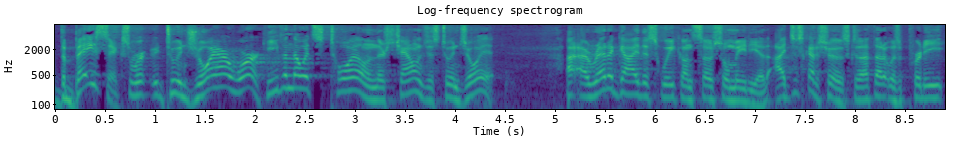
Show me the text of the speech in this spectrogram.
the basics. We're to enjoy our work, even though it's toil and there's challenges, to enjoy it. I, read a guy this week on social media. I just got to show this because I thought it was a pretty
